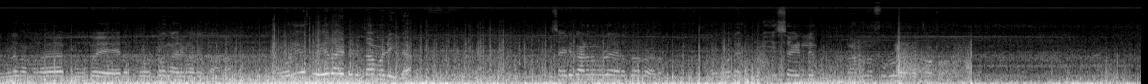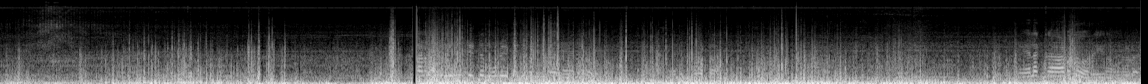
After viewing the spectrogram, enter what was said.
ഇവിടെ നമ്മൾ പോകുമ്പോൾ ഏലത്തോട്ടവും കാര്യങ്ങളൊക്കെ കാണാം. ഓഡിയോ ക്ലിയർ ആയിട്ട് കിട്ടാൻ വഴിയില്ല. സൈഡിൽ കാണുന്ന മുഴുവൻ ഏലത്തോട്ടമാണ് അതുപോലെ ഈ സൈഡിൽ കാണുന്ന ഫുൾ ഏലത്തോട്ടമാണ് കാണുന്ന വീണിട്ടിട്ട് മൂടിയിട്ടൊക്കെ നിൽക്കുന്ന ഏലത്തോട്ടം ഏലത്തോട്ടം ഏലക്കാടെന്ന് പറയും നമ്മളിവിടെ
